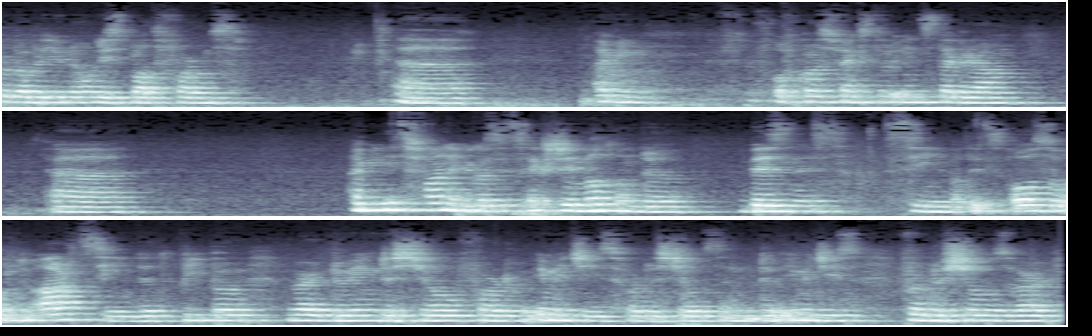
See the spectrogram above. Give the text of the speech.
probably you know these platforms. Uh, I mean, of course, thanks to Instagram. Uh, I mean, it's funny because it's actually not on the business scene, but it's also on the art scene that people were doing the show for the images for the shows, and the images from the shows were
